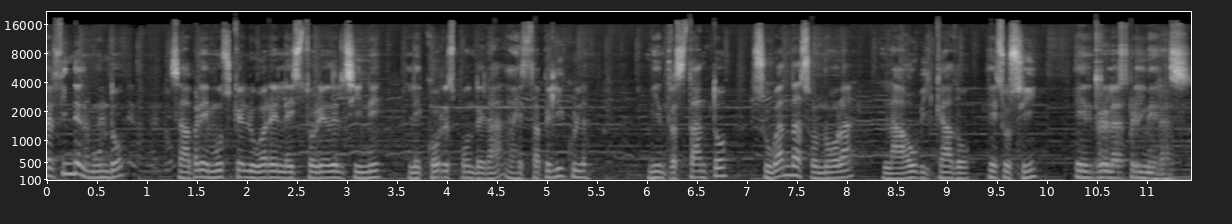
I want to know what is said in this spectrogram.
Hasta el fin del mundo, sabremos qué lugar en la historia del cine le corresponderá a esta película. Mientras tanto, su banda sonora la ha ubicado, eso sí, entre las primeras.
